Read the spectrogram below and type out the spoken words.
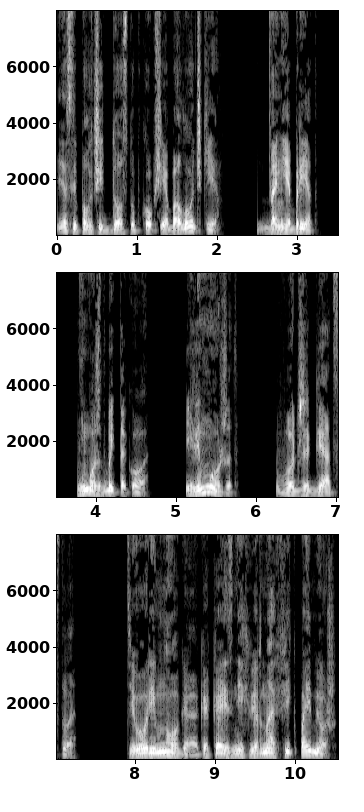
если получить доступ к общей оболочке... Да не, бред. Не может быть такого. Или может. Вот же гадство. Теорий много, а какая из них верна, фиг поймешь.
